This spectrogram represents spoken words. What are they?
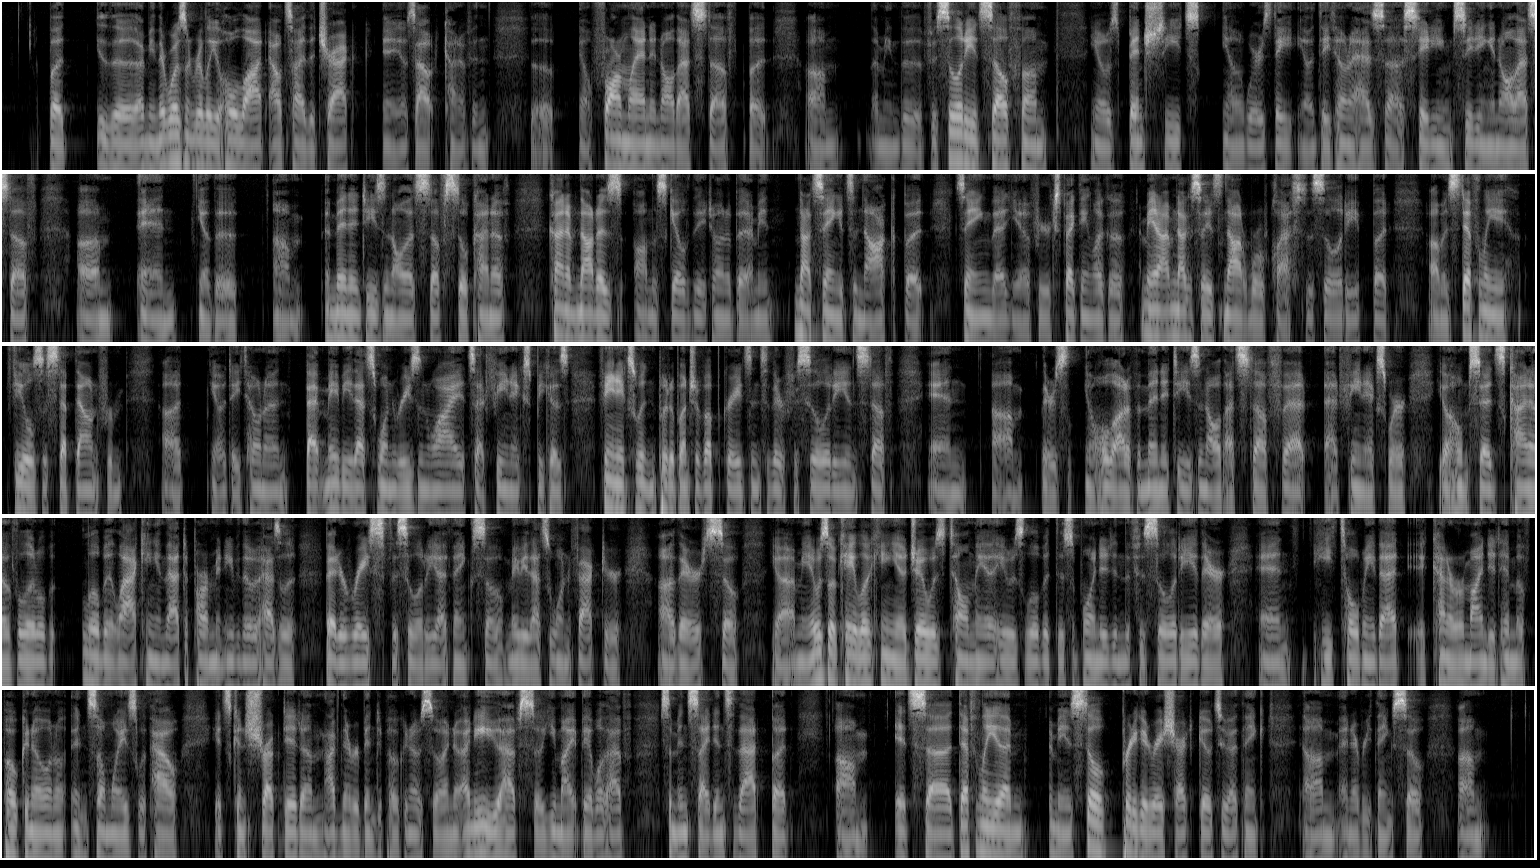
but the I mean, there wasn't really a whole lot outside the track. It's out kind of in the you know farmland and all that stuff. But um, I mean, the facility itself, um, you know, is bench seats. You know, whereas they, you know, Daytona has uh, stadium seating and all that stuff. Um, and you know the um, amenities and all that stuff still kind of kind of not as on the scale of Daytona. But I mean, not saying it's a knock, but saying that you know if you're expecting like a, I mean, I'm not gonna say it's not a world class facility, but um, it's definitely feels a step down from uh, you know Daytona, and that maybe that's one reason why it's at Phoenix because Phoenix and put a bunch of upgrades into their facility and stuff, and um, there's you know a whole lot of amenities and all that stuff at at Phoenix where you know Homestead's kind of a little bit a little bit lacking in that department, even though it has a better race facility, I think. So maybe that's one factor uh, there. So yeah, I mean, it was okay looking. You know, Joe was telling me that he was a little bit disappointed in the facility there, and he told me that it kind of reminded him of Pocono in, in, some ways with how it's constructed. Um, I've never been to Pocono, so I know I knew you have, so you might be able to have some insight into that. But um, it's uh, definitely um, I mean, it's still pretty good racetrack to go to, I think, um, and everything. So, um,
